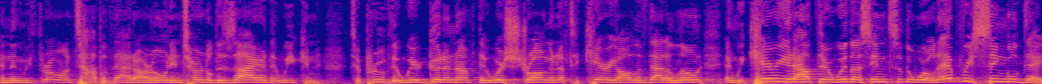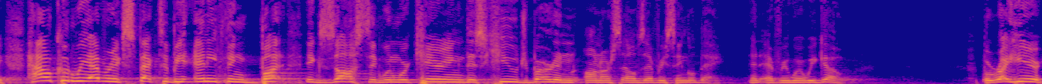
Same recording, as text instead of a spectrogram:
And then we throw on top of that our own internal desire that we can, to prove that we're good enough, that we're strong enough to carry all of that alone. And we carry it out there with us into the world every single day. How could we ever expect to be anything but exhausted when we're carrying this huge burden on ourselves every single day and everywhere we go? But right here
